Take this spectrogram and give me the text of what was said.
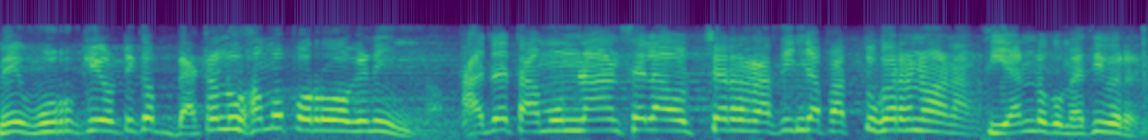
මේ වෘකයෝ ටික බැටළු හැම පොරවගෙන ඉන්නවා. අද තමුන්නාන්සලා ඔච්චර රතින්ජ පත්තු කරනවා නම් තියන්නකො මැතිවරණ.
